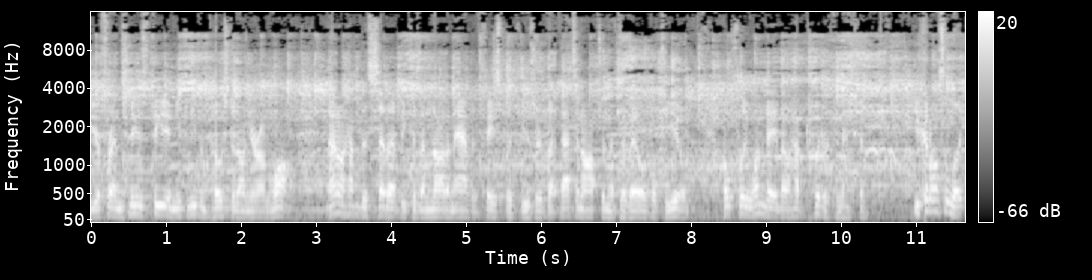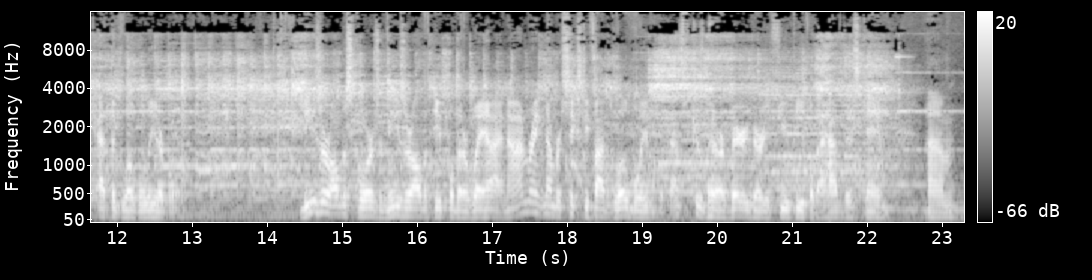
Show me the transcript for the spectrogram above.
your friend's newsfeed, and you can even post it on your own wall. I don't have this set up because I'm not an avid Facebook user, but that's an option that's available to you. Hopefully one day they'll have Twitter connection. You can also look at the global leaderboard. These are all the scores and these are all the people that are way high. Now I'm ranked number 65 globally, but that's because there are very, very few people that have this game. Um,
